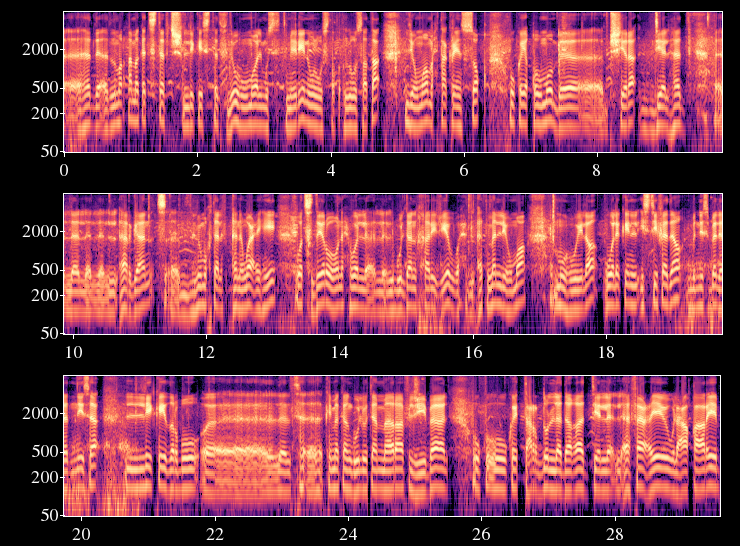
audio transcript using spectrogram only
هاد المرأة ما كتستافدش اللي كيستافدوا هما المستثمرين والوسطاء اللي هما محتكرين السوق وكيقوموا بالشراء ديال هاد الأركان بمختلف أنواعه وتصديره نحو البلدان الخارجية بواحد الأثمن اللي هما مهولة. ولكن الاستفادة بالنسبة لهاد النساء اللي كيضربوا آه، كما كنقولوا تمارة في الجبال وكيتعرضوا للدغات ديال الأفاعي والعقارب.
